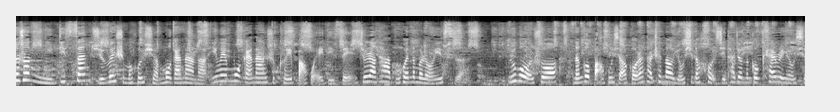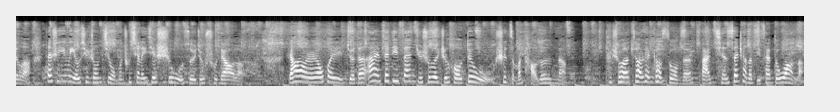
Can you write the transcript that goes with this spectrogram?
他说：“你第三局为什么会选莫甘娜呢？因为莫甘娜是可以保护 ADC，就让他不会那么容易死。如果说能够保护小狗，让他撑到游戏的后期，他就能够 carry 游戏了。但是因为游戏中期我们出现了一些失误，所以就输掉了。”然后有人又会觉得，哎，在第三局输了之后，队伍是怎么讨论的呢？他说，教练告诉我们，把前三场的比赛都忘了，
